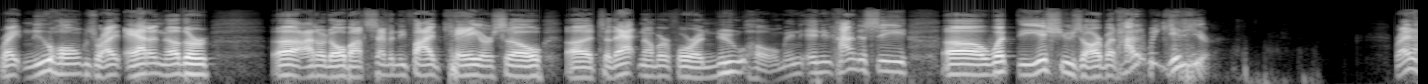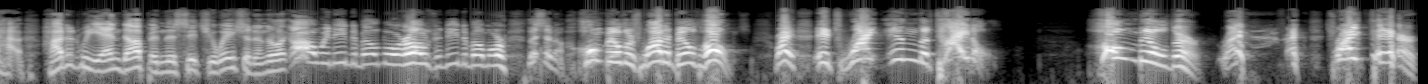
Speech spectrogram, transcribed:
right? New homes, right? Add another uh, I don't know, about 75K or so uh, to that number for a new home. And, and you kind of see uh, what the issues are, but how did we get here? Right? How, how did we end up in this situation? And they're like, oh, we need to build more homes. We need to build more. Listen, home builders want to build homes, right? It's right in the title. Home builder, right? right? It's right there.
